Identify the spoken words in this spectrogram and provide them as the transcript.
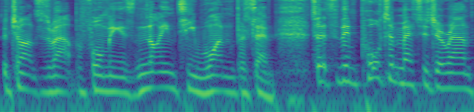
the chances of outperforming is 91%. So it's an important message around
